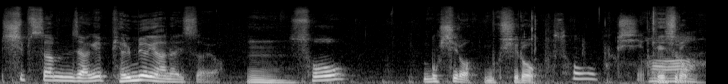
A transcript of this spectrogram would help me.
13장에 별명이 하나 있어요. 음, 소 묵시록. 묵시록, 소복시. 계시록. 아,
